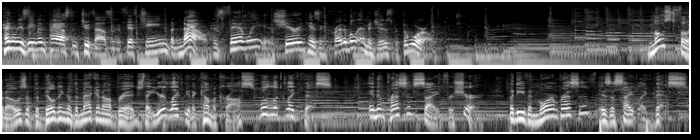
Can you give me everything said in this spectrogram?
Henry Zeman passed in 2015, but now his family is sharing his incredible images with the world. Most photos of the building of the Mackinac Bridge that you're likely to come across will look like this. An impressive sight for sure, but even more impressive is a sight like this.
